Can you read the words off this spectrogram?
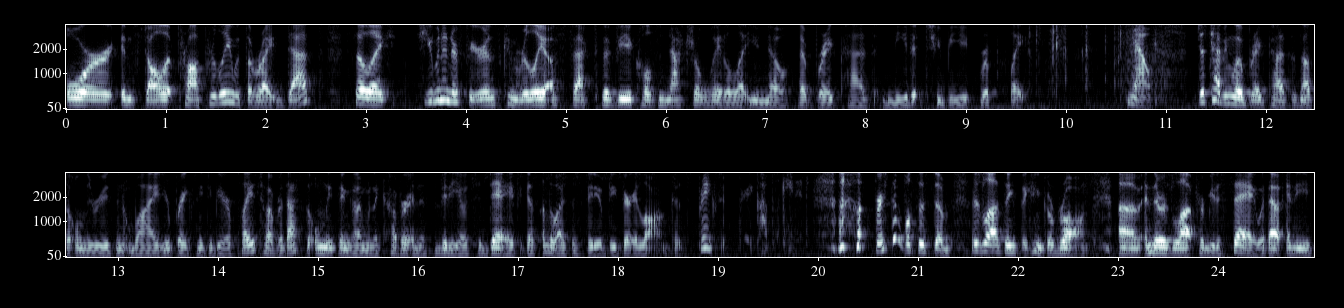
or install it properly with the right depth. So like human interference can really affect the vehicle's natural way to let you know that brake pads need to be replaced. Now, Just having low brake pads is not the only reason why your brakes need to be replaced. However, that's the only thing that I'm going to cover in this video today because otherwise this video would be very long because brakes are very complicated. for a simple system, there's a lot of things that can go wrong. Um, and there was a lot for me to say without any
